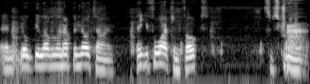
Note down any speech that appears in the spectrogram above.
and you'll be leveling up in no time. Thank you for watching, folks. Subscribe.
